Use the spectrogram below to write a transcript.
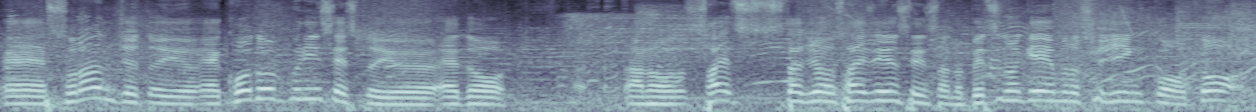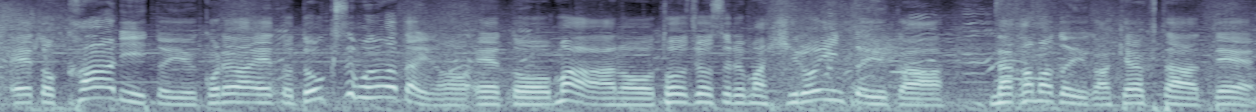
えーソランジュという、えーコードプリンセスという、えー、とあのスタジオ最前線さんの別のゲームの主人公と,、えー、とカーリーというこれは、えー、と洞窟物語の,、えーとまあ、あの登場する、まあ、ヒロインというか仲間というかキャラクターで、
